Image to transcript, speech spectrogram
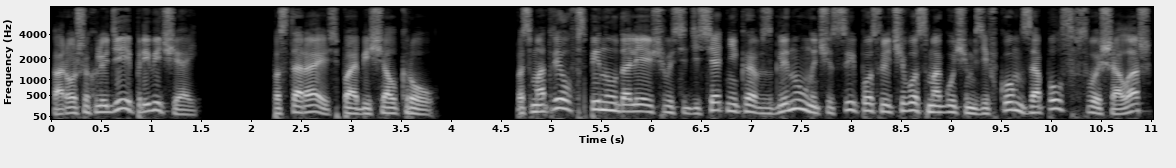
Хороших людей привечай. Постараюсь, пообещал Кроу. Посмотрел в спину удаляющегося десятника, взглянул на часы, после чего с могучим зевком заполз в свой шалаш,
